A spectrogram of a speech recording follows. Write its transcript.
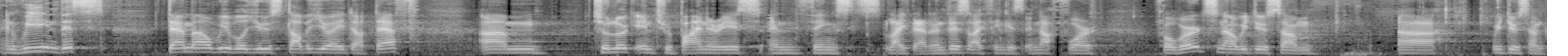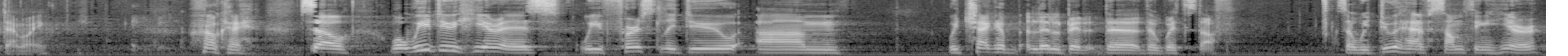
and we, in this demo, we will use wa.dev. Um, to look into binaries and things like that. And this, I think, is enough for, for words. Now we do some, uh, we do some demoing. Okay, so what we do here is we firstly do, um, we check a, a, little bit the, the WIT stuff. So we do have something here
